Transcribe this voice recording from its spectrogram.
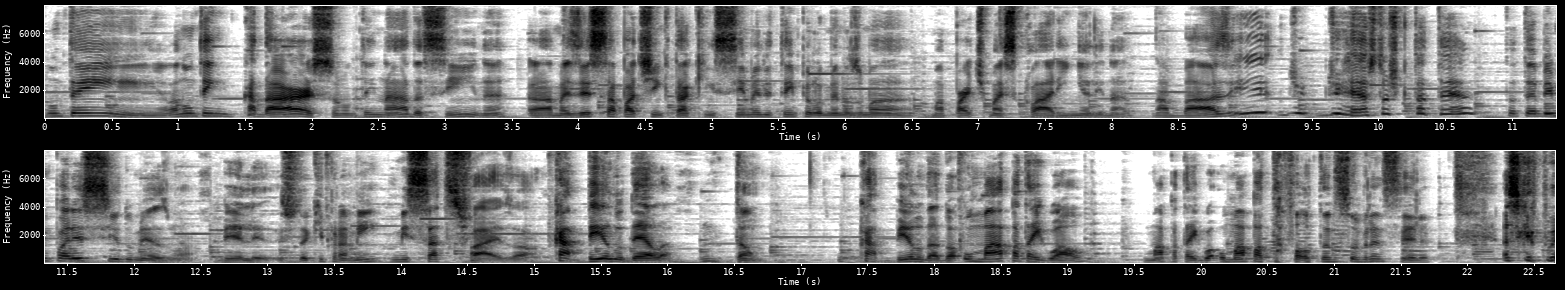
não tem... Ela não tem cadarço, não tem nada assim, né? Ah, mas esse sapatinho que tá aqui em cima, ele tem pelo menos uma, uma parte mais clarinha ali na, na base. E de, de resto, acho que tá até, tá até bem parecido mesmo, ó. Beleza, isso daqui pra mim me satisfaz, ó. Cabelo dela, então... O cabelo da Dora... O mapa tá igual. O mapa tá igual. O mapa tá faltando sobrancelha. Acho que é por,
